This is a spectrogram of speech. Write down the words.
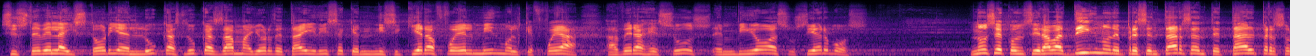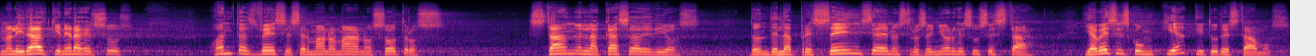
si usted ve la historia en Lucas, Lucas da mayor detalle y dice que ni siquiera fue él mismo el que fue a, ver a Jesús, envió a sus siervos. No se consideraba digno de presentarse ante tal personalidad quien era Jesús. ¿Cuántas veces, hermano, hermana, nosotros, estando en la casa de Dios, donde la presencia de nuestro Señor Jesús está, y a veces con qué actitud estamos?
